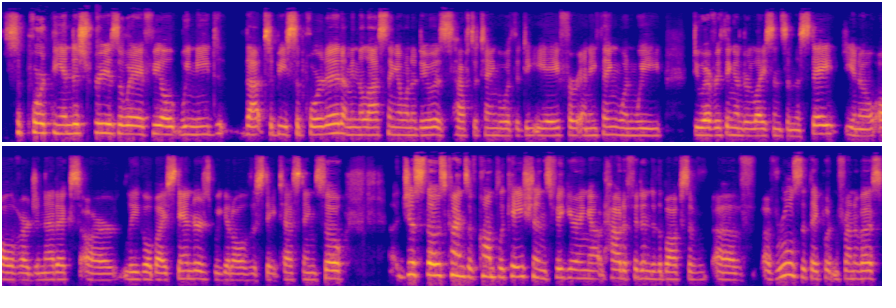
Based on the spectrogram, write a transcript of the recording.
support the industry is the way i feel we need that to be supported. I mean the last thing i want to do is have to tangle with the dea for anything when we do everything under license in the state. You know all of our genetics are legal by standards. We get all of the state testing. So just those kinds of complications, figuring out how to fit into the box of, of, of rules that they put in front of us.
